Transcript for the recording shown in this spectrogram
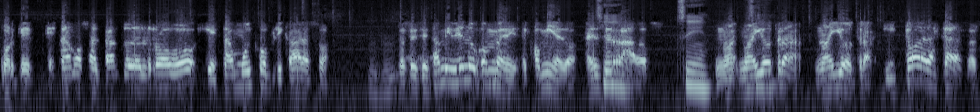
porque estamos al tanto del robo y está muy complicada la zona. Entonces están viviendo con, miedo, encerrados. Sí. No, no hay otra, no hay otra. Y todas las casas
